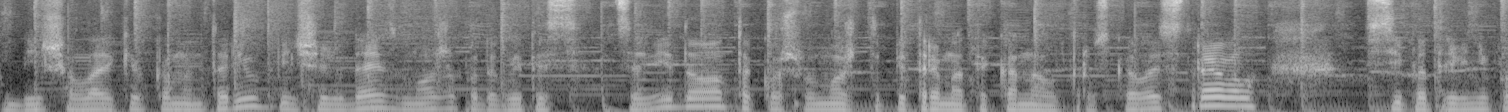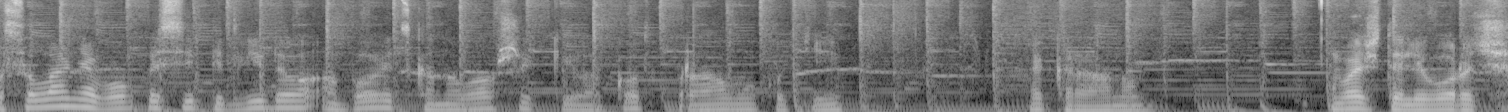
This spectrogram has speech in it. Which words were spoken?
Більше лайків, коментарів, більше людей зможе подивитись це відео. Також ви можете підтримати канал Трускавець Travel. Всі потрібні посилання в описі під відео або відсканувавши QR-код в правому куті екрану. Бачите, ліворуч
